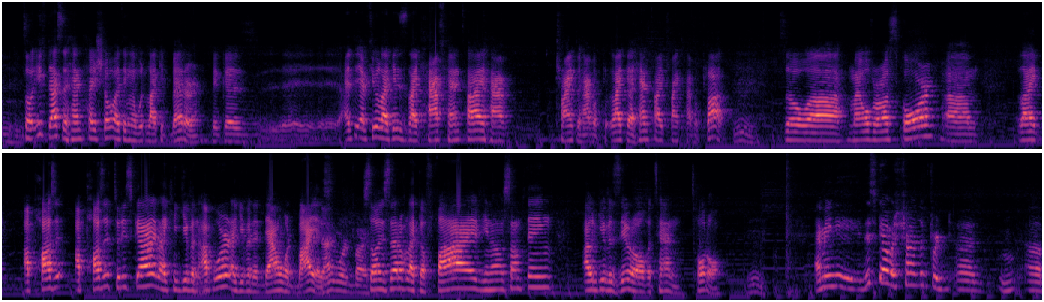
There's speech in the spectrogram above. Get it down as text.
so if that's a hentai show, I think I would like it better because uh, I think I feel like it's like half hentai, half trying to have a like a hentai trying to have a plot. So uh, my overall score, um, like opposite opposite to this guy, like he give an upward, I give it a downward bias. Downward bias. So instead of like a five, you know, something, I would give a zero over ten total. I mean, this guy was trying to look for uh, uh,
